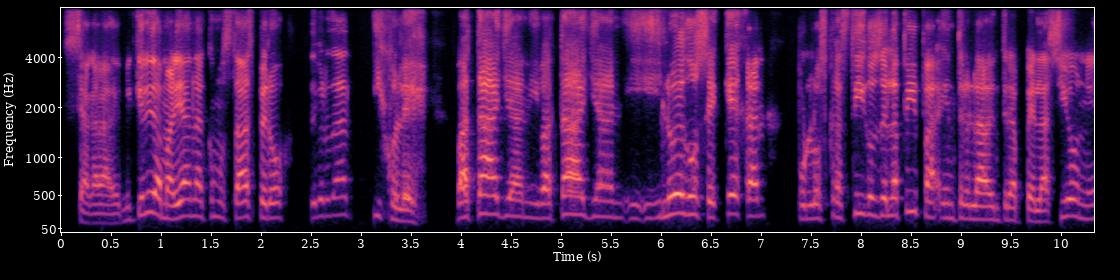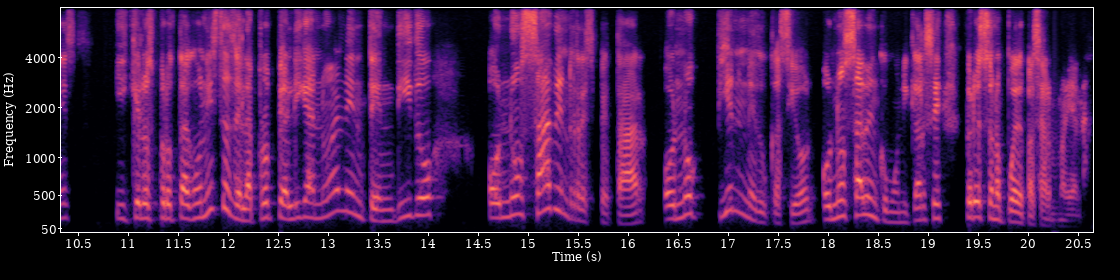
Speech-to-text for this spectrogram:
se agrade. Mi querida Mariana, ¿cómo estás? Pero de verdad, híjole, batallan y batallan y, luego se quejan por los castigos de la FIFA entre, la, entre apelaciones y que los protagonistas de la propia liga no han entendido o no saben respetar o no tienen educación o no saben comunicarse, pero eso no puede pasar, Mariana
